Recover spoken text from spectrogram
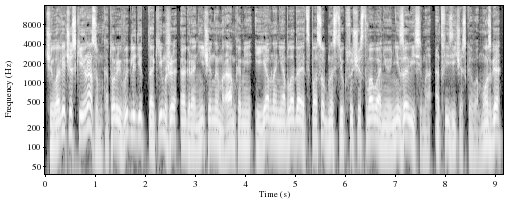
человеческий разум, который выглядит таким же ограниченным рамками и явно не обладает способностью к существованию независимо от физического мозга,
